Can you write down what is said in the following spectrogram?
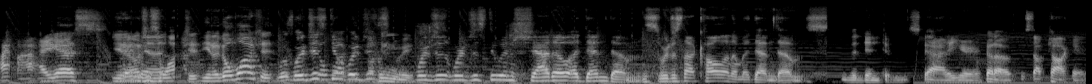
I, I, I guess you Hey, know, just watch it. You know, go watch it. We're, we're just Go doing we're just movie. we're just we're just doing shadow addendums. We're just not calling them addendums. the dentums. Get out of here. Shut up. Stop talking.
